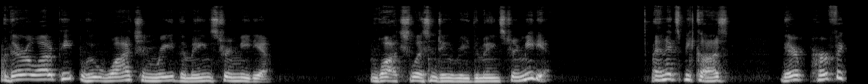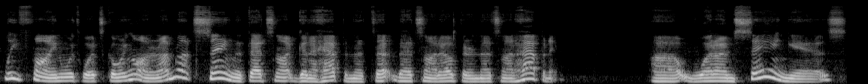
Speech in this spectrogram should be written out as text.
there are a lot of people who watch and read the mainstream media, watch, listen to, read the mainstream media. And it's because they're perfectly fine with what's going on. And I'm not saying that that's not going to happen, that, that that's not out there and that's not happening. Uh, what I'm saying is,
